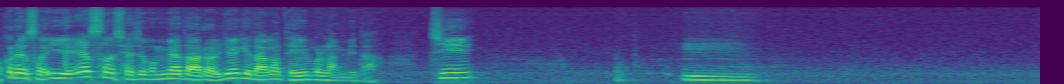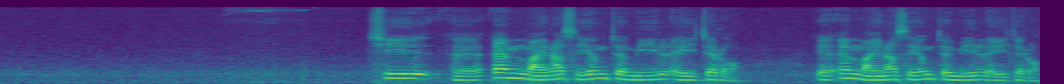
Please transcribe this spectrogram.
그래서 이 S 세제곱미터를 여기다가 대입을 합니다. G 음, G M-0.21A0 M-0.21A0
